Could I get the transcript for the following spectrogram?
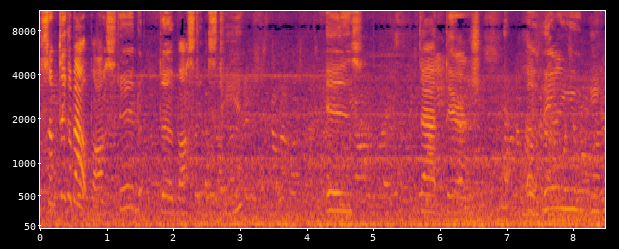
Something about Boston, the Boston's T, is that there's a very unique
